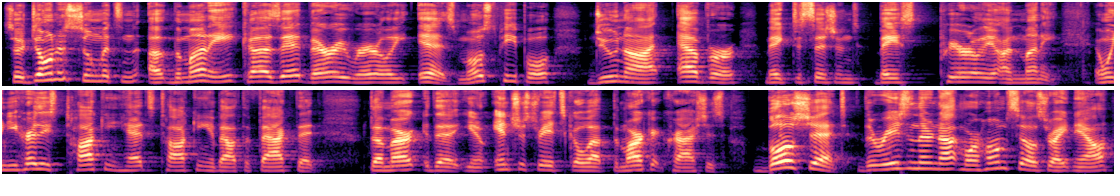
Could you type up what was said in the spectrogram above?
So don't assume it's uh, the money because it very rarely is. Most people do not ever make decisions based purely on money. And when you hear these talking heads talking about the fact that the mark the you know interest rates go up, the market crashes, bullshit. The reason there are not more home sales right now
